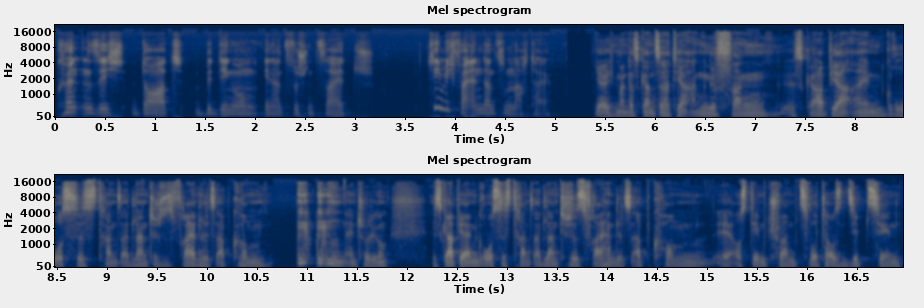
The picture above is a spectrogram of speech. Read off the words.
könnten sich dort Bedingungen in der Zwischenzeit ziemlich verändern zum Nachteil. Ja, ich meine, das Ganze hat ja angefangen. Es gab ja ein großes transatlantisches Freihandelsabkommen Entschuldigung, es gab ja ein großes transatlantisches Freihandelsabkommen, äh, aus dem Trump 2017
